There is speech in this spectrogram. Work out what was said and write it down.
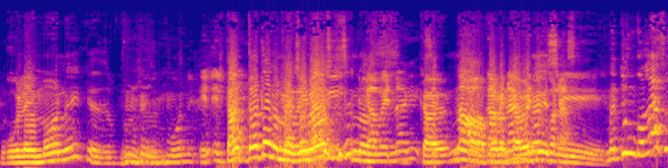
Guleimone. Que es... Limón. El, el Tan- Tanto lo mencionamos que se nos... Cabenagui- Cabe-. No, No, pero Cabenagui Cabenagui metió un sí. Metió un golazo.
